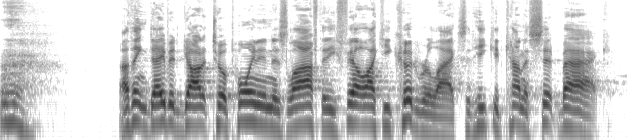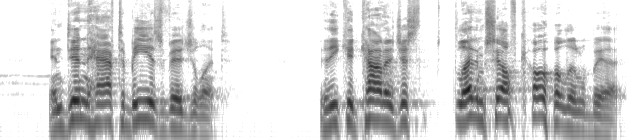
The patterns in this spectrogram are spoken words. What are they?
I think David got it to a point in his life that he felt like he could relax, that he could kind of sit back and didn't have to be as vigilant, that he could kind of just let himself go a little bit.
